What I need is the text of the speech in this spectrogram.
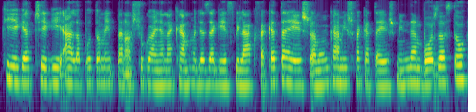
kiégettségi állapotom éppen azt sugalja nekem, hogy az egész világ fekete, és a munkám is fekete, és minden borzasztó,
